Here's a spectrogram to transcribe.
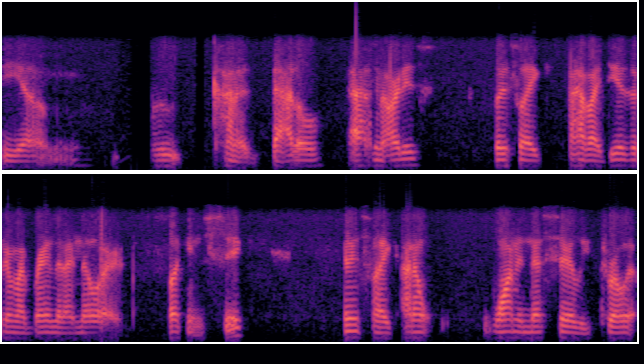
the um kind of battle as an artist. But it's like I have ideas that are in my brain that I know are fucking sick, and it's like I don't want to necessarily throw it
